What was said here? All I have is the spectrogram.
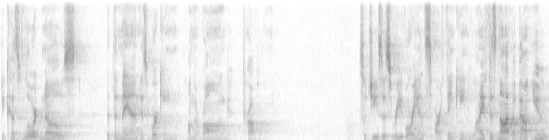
because Lord knows that the man is working on the wrong problem. So Jesus reorients our thinking. Life is not about you.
